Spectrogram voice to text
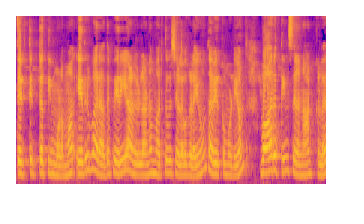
திட்டத்தின் மூலமாக எதிர்பாராத பெரிய அளவிலான மருத்துவ செலவுகளையும் தவிர்க்க முடியும். வாரத்தின் சில நாட்களை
